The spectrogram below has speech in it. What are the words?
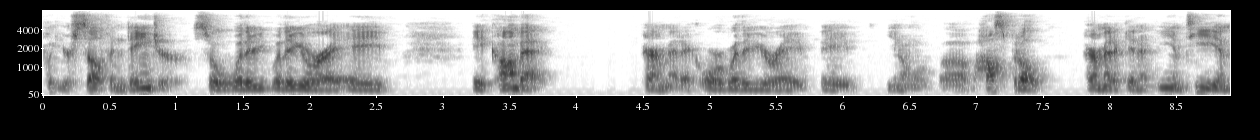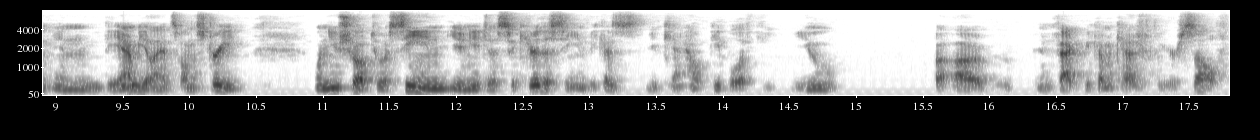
put yourself in danger. So whether whether you're a, a, a combat paramedic or whether you're a, a you know a hospital paramedic and an EMT in, in the ambulance on the street, when you show up to a scene, you need to secure the scene because you can't help people if you, uh, uh in fact, become a casualty yourself.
